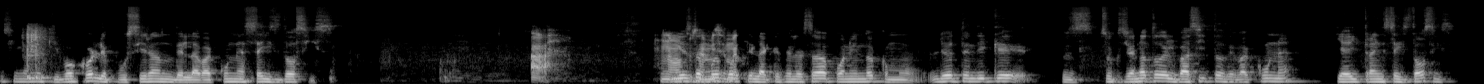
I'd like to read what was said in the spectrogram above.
si no me equivoco, le pusieron de la vacuna seis dosis. Ah. No, y pues esto fue porque la que se lo estaba poniendo, como yo entendí que pues succionó todo el vasito de vacuna y ahí traen seis dosis.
